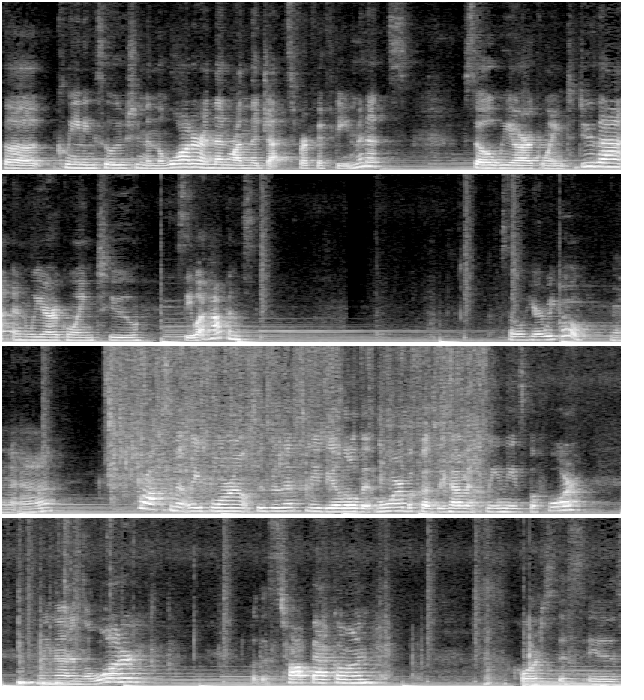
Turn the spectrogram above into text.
the cleaning solution in the water and then run the jets for 15 minutes. So we are going to do that and we are going to see what happens. So here we go. I'm gonna add approximately four ounces of this, maybe a little bit more because we haven't cleaned these before. Clean that in the water. Put this top back on. Of course, this is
